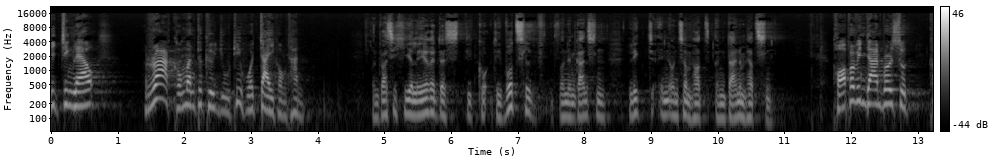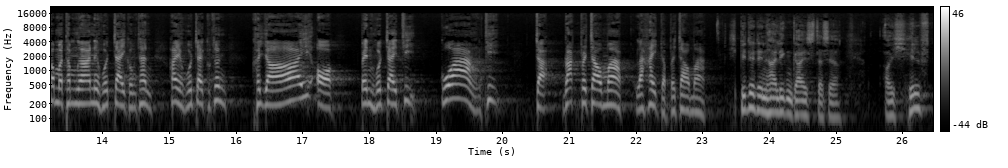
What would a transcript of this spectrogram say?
จริงๆแล้ว รากของมันก็คืออยู่ที่หัวใจของท่าน Und was ich hier lehre, dass die, die Wurzel von dem Ganzen liegt in unserem Herz, in deinem Herzen. ขอพระวิญญาณบริสุทธิ์เข้ามาทำงานในหัวใจของท่าน ให้หัวใจของท่านขยายออกเป็นหัวใจที่กว้างที่จะรักพระเจ้ามากและให้กับพระเจ้ามาก Ich bitte den Heiligen Geist, dass er euch hilft,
